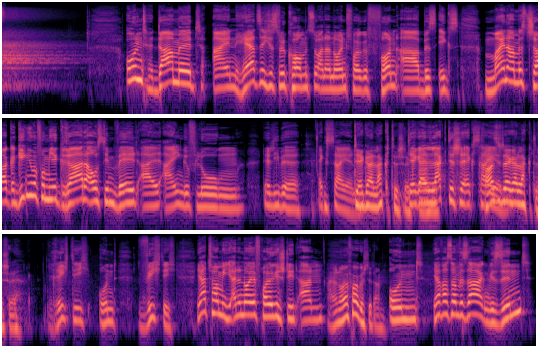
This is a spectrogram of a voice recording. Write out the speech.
Und damit ein herzliches Willkommen zu einer neuen Folge von A bis X. Mein Name ist Chaka, gegenüber von mir gerade aus dem Weltall eingeflogen. Der liebe Exion. Der galaktische. Der quasi. galaktische Exion. Quasi der galaktische. Richtig und wichtig. Ja, Tommy, eine neue Folge steht an. Eine neue Folge steht an. Und ja, was sollen wir sagen? Wir sind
